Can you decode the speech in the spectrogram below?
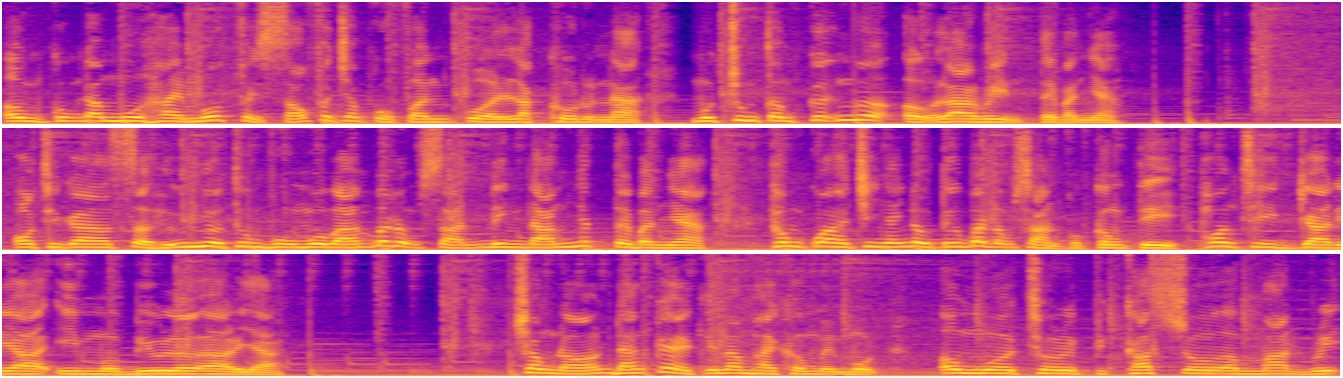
Ông cũng đã mua 21,6% cổ phần của La Coruna, một trung tâm cưỡi ngựa ở Larin, Tây Ban Nha. Ortega sở hữu nhiều thương vụ mua bán bất động sản đình đám nhất Tây Ban Nha thông qua chi nhánh đầu tư bất động sản của công ty Ponte Gadia Immobiliaria. Trong đó, đáng kể từ năm 2011, ông mua Torre Picasso ở Madrid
